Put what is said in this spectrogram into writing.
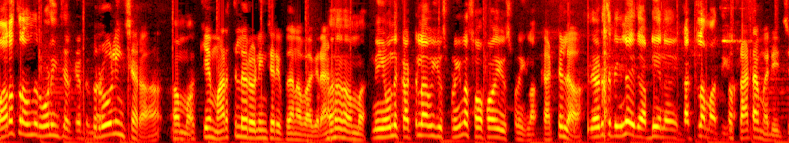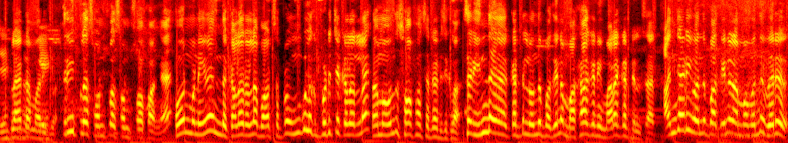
மரத்துல வந்து ரோலிங் சேர் கேட்டு ரோலிங் சேரா ஆமா. ஓகே மரத்துல ரோலிங் சேர் இப்பதான் நான் பாக்குறேன். ஆமா. நீங்க வந்து கட்டிலாவும் யூஸ் பண்ணிக்கலாம் சோஃபாவும் யூஸ் பண்ணிக்கலாம். கட்டுலா? இது எடுத்துட்டீங்கன்னா இது அப்படியே கட்டிலா மாத்திக்கலாம். பிளாட்டா மாறிடுச்சு. பிளாட்டா மாறிக்கலாம். Three plus one plus one சோஃபாங்க ஃபோன் பண்ணீங்கன்னா இந்த கலர் எல்லாம் வாட்ஸ்அப்ல உங்களுக்கு பிடிச்ச கலர்ல நம்ம வந்து சோஃபா செட் அடிச்சுக்கலாம். சார் இந்த கட்டில் வந்து பாத்தீங்கன்னா மகாகனி மரக்கட்டில் சார் அஞ்சடி வந்து பாத்தீங்கன்னா நம்ம வந்து வெறும்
